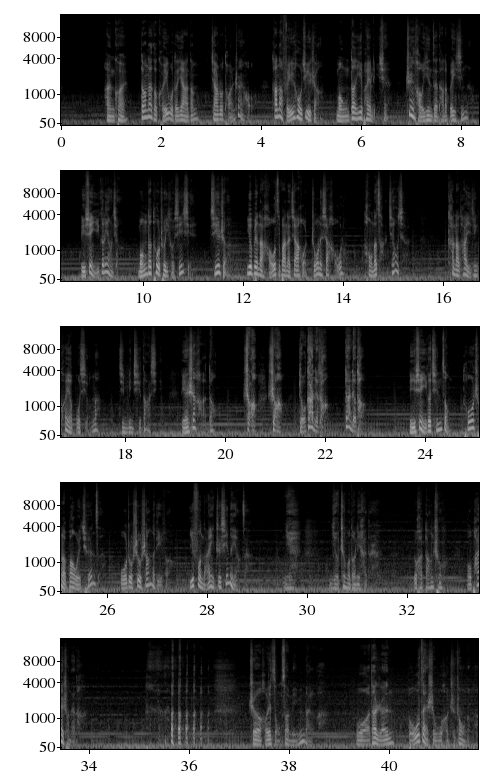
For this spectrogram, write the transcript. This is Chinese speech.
很快，当那个魁梧的亚当加入团战后，他那肥厚巨掌猛地一拍李炫，正好印在他的背心呢。李炫一个踉跄，猛地吐出一口鲜血，接着又被那猴子般的家伙啄了下喉咙，痛得惨叫起来。看到他已经快要不行了，金兵旗大喜，连声喊道：“上上，给我干掉他，干掉他！”李迅一个轻纵，拖出了包围圈子，捂住受伤的地方，一副难以置信的样子。你，你有这么多厉害的人，如何当初不派出来呢？哈哈哈！这回总算明白了吧？我的人不再是乌合之众了吗？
